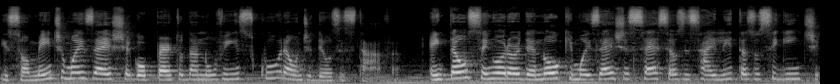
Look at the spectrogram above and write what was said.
e somente Moisés chegou perto da nuvem escura onde Deus estava. Então o Senhor ordenou que Moisés dissesse aos israelitas o seguinte:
